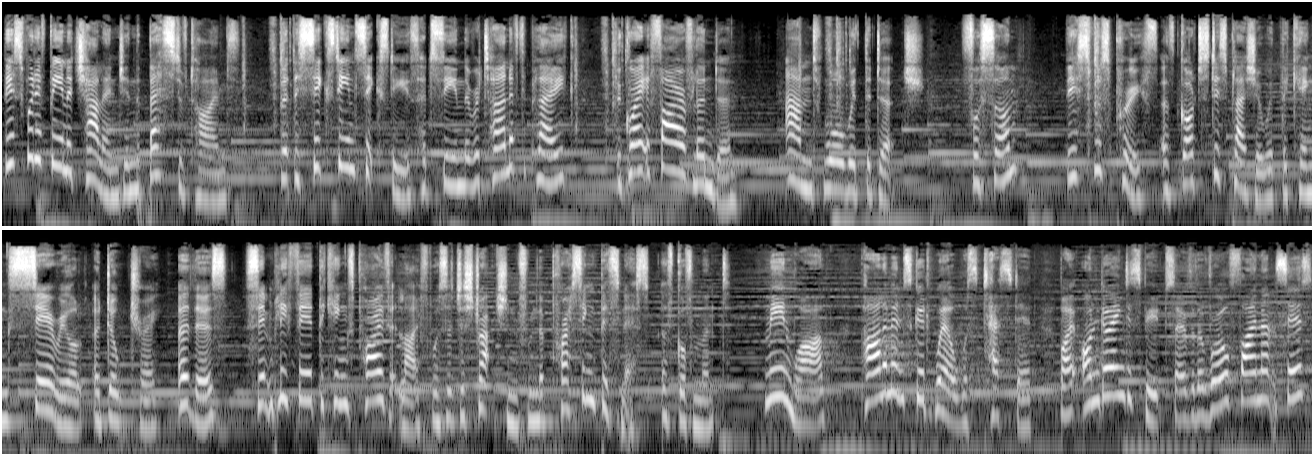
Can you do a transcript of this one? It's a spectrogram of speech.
This would have been a challenge in the best of times, but the 1660s had seen the return of the plague, the Great Fire of London, and war with the Dutch. For some, this was proof of God's displeasure with the king's serial adultery. Others simply feared the king's private life was a distraction from the pressing business of government. Meanwhile, Parliament's goodwill was tested by ongoing disputes over the royal finances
